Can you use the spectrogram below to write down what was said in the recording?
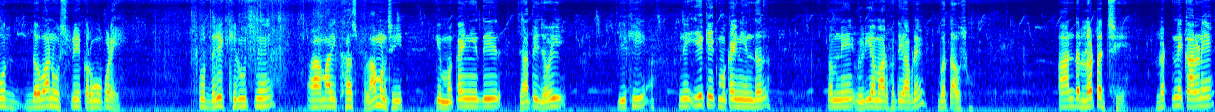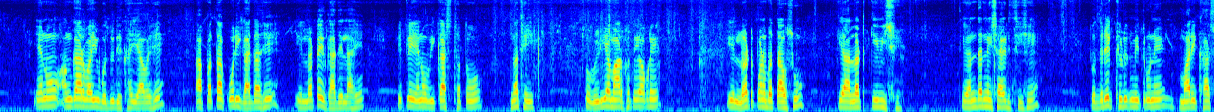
દવાનો સ્પ્રે કરવો પડે. તો દરેક ખેડૂતને આ અમારી ખાસ ભલામણ છે કે મકાઈની અંદર જાતે જઈ દેખી ને એક એક મકાઈની અંદર તમને વિડીયા મારફતે આપણે બતાવશું. આ અંદર લટ જ છે. લટને કારણે એનો અંગારવાયુ બધું દેખાઈ આવે છે. આ પત્તા કોરી ગાધા છે, એ લટે જ ગાધેલા છે, એટલે એનો વિકાસ થતો નથી. તો વિડિયા મારફતે આપણે એ લટ પણ બતાવશું કે આ લટ કેવી છે. તે અંદરની સાઈડથી છે. તો દરેક ખેડૂત મિત્રોને મારી ખાસ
